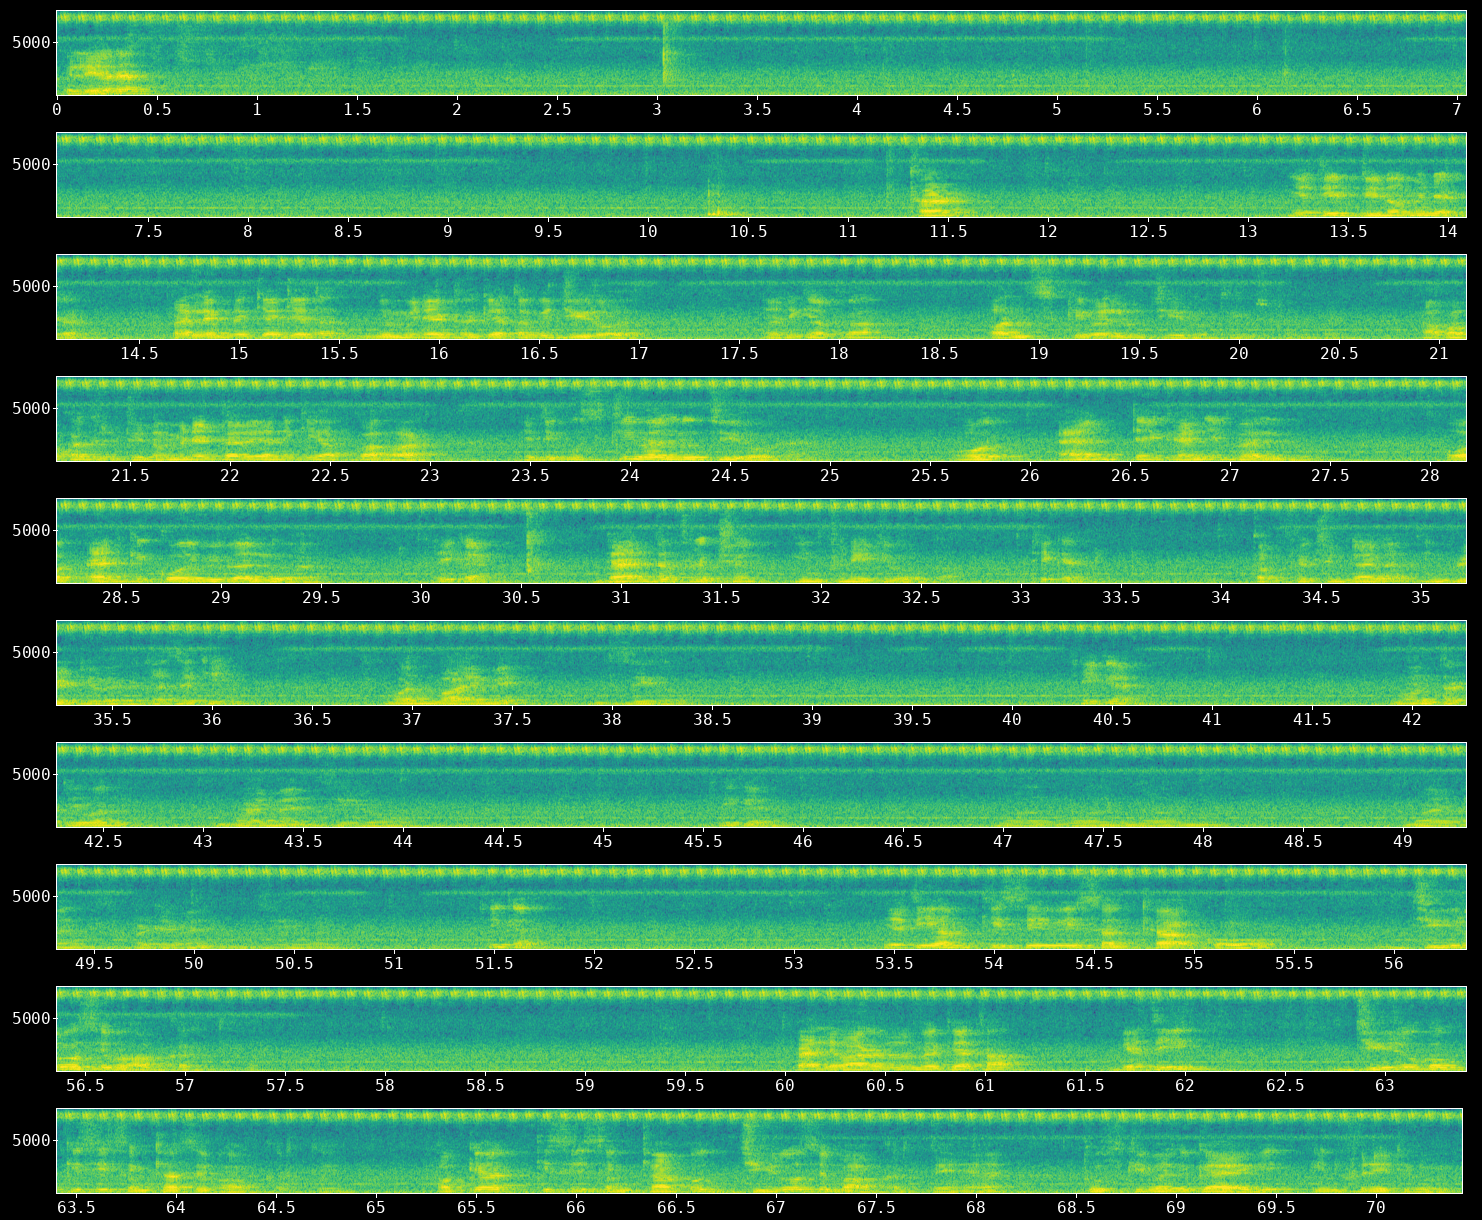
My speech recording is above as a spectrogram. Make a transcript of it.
क्लियर है? यदि डिनोमिनेटर पहले हमने क्या किया था? न्यूमिनेटर किया था भी ज़ीरो है। यानी कि आपका अंश की वैल्यू ज़ीरो थी उस टाइम पे। अब आपका जो डिनोमिनेटर यानी कि आपका हर यदि उसकी वैल्यू ज़ीरो है, और एन टेक एनी वैल्यू और एन की कोई भी वैल्यू है, ठीक है? देन द फ्रिक्शन इन्फिनेटिव होगा, ठीक है? तब फ्रिक्शन क्या है इन्फिनिटी होगा जैसे कि वन बाय में ज़ीरो ठीक है? वन थर्टी वन बाई में ज़ीरो ठीक है? वन वन वन बाई में बटे में ज़ीरो ठीक है? यदि हम किसी भी संख्या को ज़ीरो से भाग करते हैं, पहले वाले रूल में क्या था? यदि ज़ीरो को हम किसी संख्या से भाग करते हैं, अब क्या किसी संख्या को ज़ीरो से भाग करते हैं तो उसकी वैल्यू क्या आएगी? इन्फिनिटी होगी।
